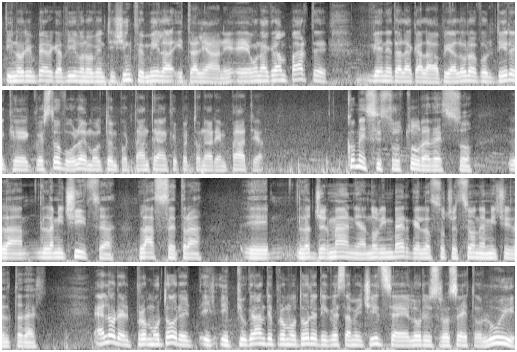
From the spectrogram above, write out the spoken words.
di Norimberga vivono 25.000 italiani e una gran parte viene dalla Calabria, allora vuol dire che questo volo è molto importante anche per tornare in patria. Come si struttura adesso l'amicizia, l'asse tra eh, la Germania, Norimberga e l'associazione Amici del Tedesco? E allora il promotore, il, il, più grande promotore di questa amicizia è Loris Roseto. Lui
